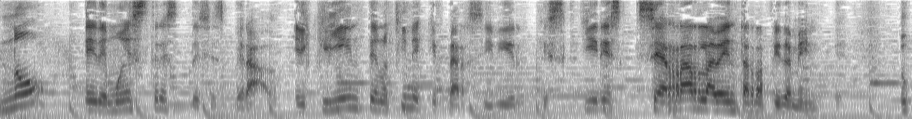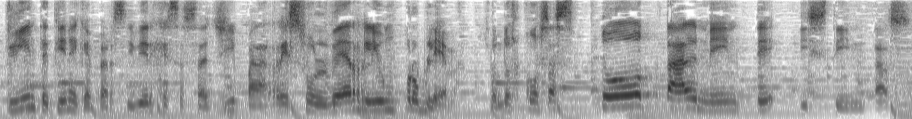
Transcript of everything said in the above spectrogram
No te demuestres desesperado. El cliente no tiene que percibir que quieres cerrar la venta rápidamente. Tu cliente tiene que percibir que estás allí para resolverle un problema. Son dos cosas totalmente distintas.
